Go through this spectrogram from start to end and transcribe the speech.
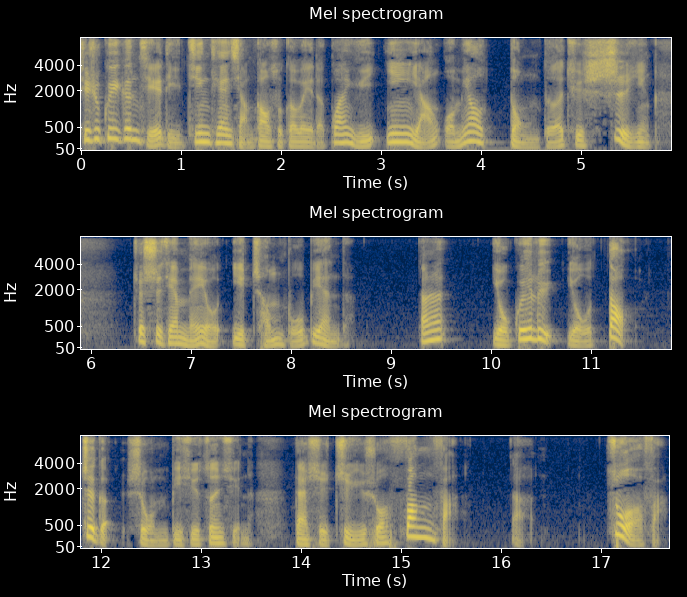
其实归根结底，今天想告诉各位的关于阴阳，我们要懂得去适应。这世间没有一成不变的，当然有规律有道，这个是我们必须遵循的。但是至于说方法啊、做法，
